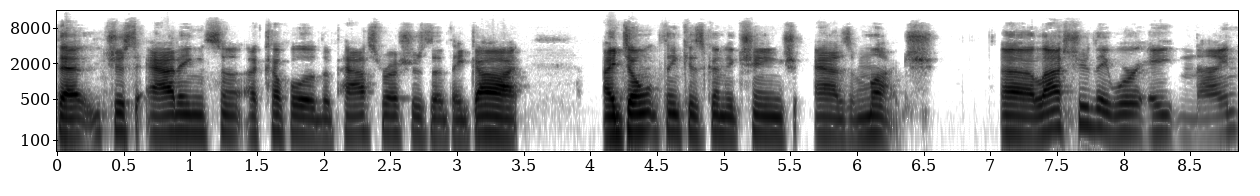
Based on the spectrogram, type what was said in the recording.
that just adding some, a couple of the pass rushers that they got, I don't think is going to change as much. Uh, last year they were eight and nine,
